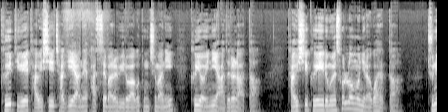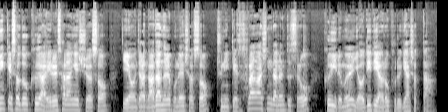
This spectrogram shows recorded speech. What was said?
그 뒤에 다윗이 자기의 아내 바세바를 위로하고 동침하니 그 여인이 아들을 낳았다. 다윗이 그의 이름을 솔로몬이라고 하였다. 주님께서도 그 아이를 사랑해 주셔서 예언자 나단을 보내셔서 주님께서 사랑하신다는 뜻으로 그 이름을 여디디아로 부르게 하셨다.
